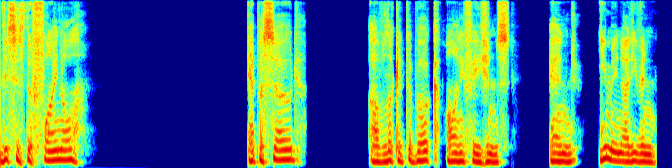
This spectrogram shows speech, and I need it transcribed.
This is the final episode of Look at the Book on Ephesians. And you may not even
